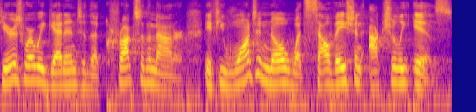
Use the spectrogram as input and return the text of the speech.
Here's where we get into the crux of the matter. If you want to know what salvation actually is,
